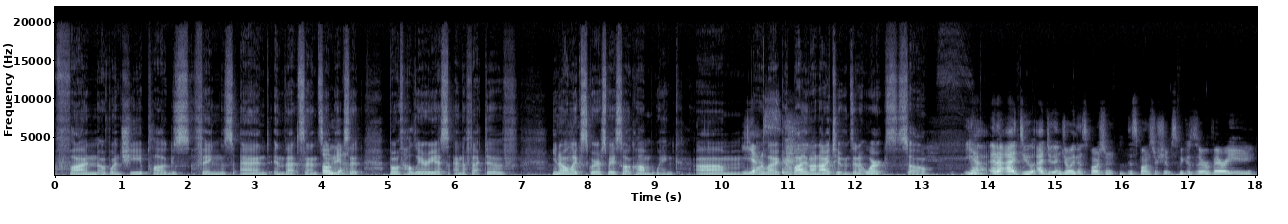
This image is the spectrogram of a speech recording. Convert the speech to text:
fun of when she plugs things and in that sense it Oh, makes yeah. it both hilarious and effective. You know, like squarespace.com wink. Um or like buy it on iTunes and it works. So Yeah, and I, I do I do enjoy the sponsor the sponsorships because they're very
